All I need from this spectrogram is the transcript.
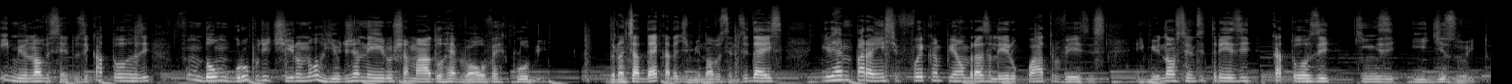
em 1914, fundou um grupo de tiro no Rio de Janeiro chamado Revolver Clube. Durante a década de 1910, Guilherme Paraense foi campeão brasileiro quatro vezes, em 1913, 14, 15 e 18.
